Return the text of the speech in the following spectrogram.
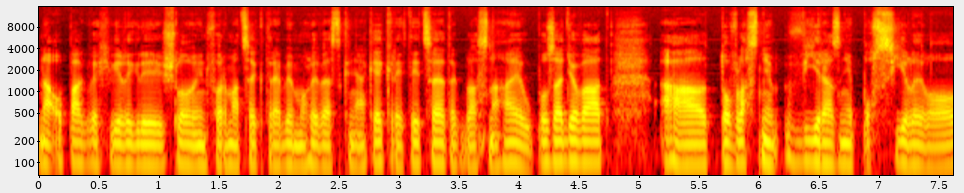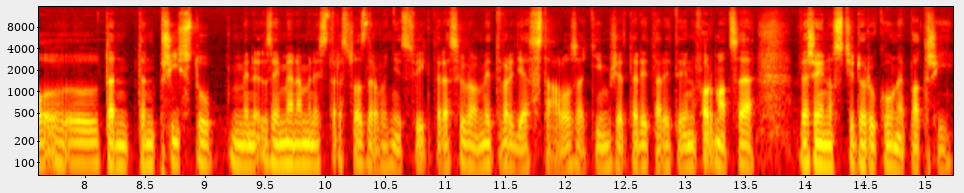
Naopak ve chvíli, kdy šlo informace, které by mohly vést k nějaké kritice, tak byla snaha je upozaďovat a to vlastně výrazně posílilo eh, ten, ten přístup zejména ministerstva zdravotnictví, které si velmi tvrdě stálo za tím, že tedy tady ty informace veřejnosti do rukou nepatří.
